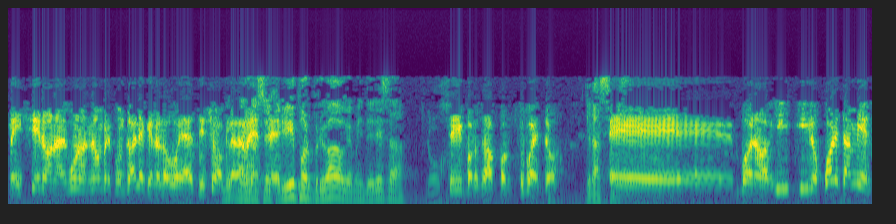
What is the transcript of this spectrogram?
me hicieron algunos nombres puntuales que no los voy a decir yo, ¿Me, me los claramente. escribís por privado que me interesa? Sí, por, por supuesto. Gracias. Eh, bueno, y, y los jugadores también.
